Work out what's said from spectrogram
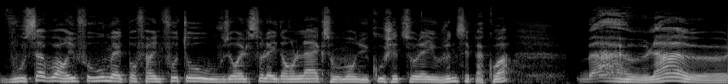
vous savoir, il faut vous mettre pour faire une photo où vous aurez le soleil dans l'axe au moment du coucher de soleil ou je ne sais pas quoi, bah euh, là, euh,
